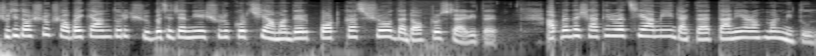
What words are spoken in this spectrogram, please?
শ্রুতি দর্শক, সবাইকে আন্তরিক শুভেচ্ছা জানিয়ে শুরু করছি আমাদের পডকাস্ট শো দ্য ডক্টরস ডায়েরিতে আপনাদের সাথে রয়েছি আমি ডাক্তার তানিয়া রহমান মিতুল।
